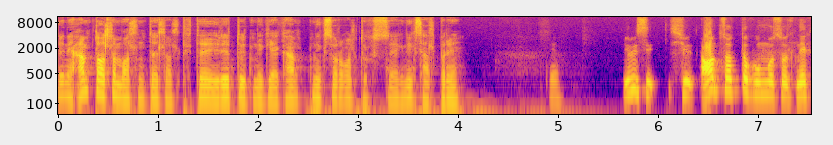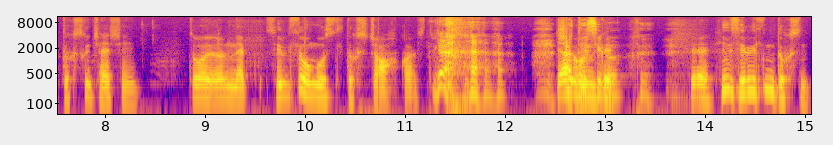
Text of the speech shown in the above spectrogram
Тэгээ нэг хамт олон болонтой л болдог те. Ирээдүйд нэг яг хамт нэг сургууль төгссөн яг нэг салбарын. Ерөөс онц соддог хүмүүс бол нэг төгсгөн цаашийн зөв ер нь яг сэргэлэн хүмүүс л төгсөж байгаа байхгүй юу? Яг үнэндээ. Тэгээ хин сэргэлэн төгснө.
